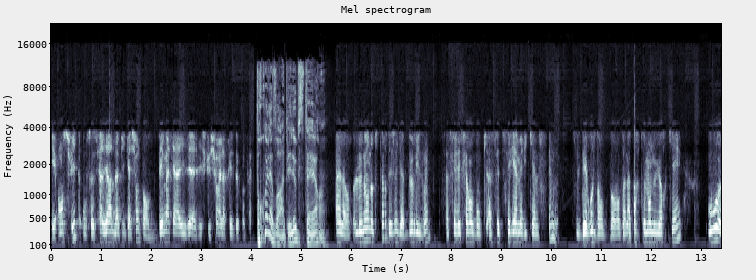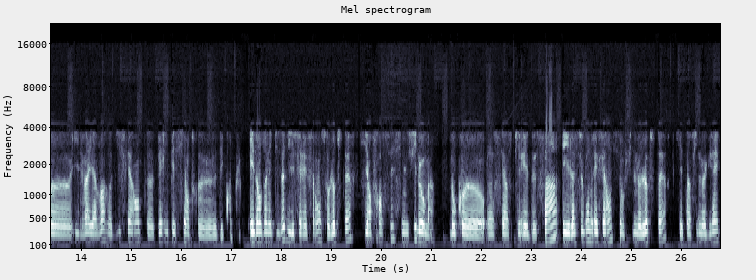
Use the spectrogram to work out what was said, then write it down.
et ensuite, on se servira de l'application pour dématérialiser la discussion et la prise de contact. Pourquoi l'avoir appelé Lobster? Alors, le nom Lobster, déjà, il y a deux raisons. Ça fait référence donc à cette série américaine Friends qui se déroule dans, un appartement new-yorkais où euh, il va y avoir différentes péripéties entre euh, des couples. Et dans un épisode, il fait référence au lobster qui en français signifie le homard. Donc euh, on s'est inspiré de ça. Et la seconde référence, c'est au film Lobster, qui est un film grec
